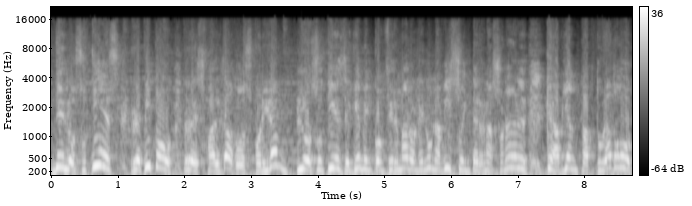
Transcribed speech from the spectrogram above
de los hutíes, repito, respaldados por Irán. Los hutíes de Yemen confirmaron en un aviso internacional que habían capturado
